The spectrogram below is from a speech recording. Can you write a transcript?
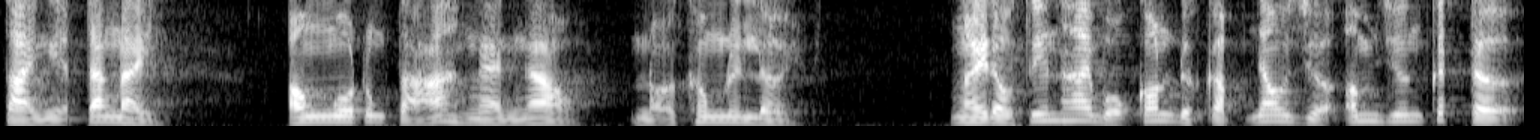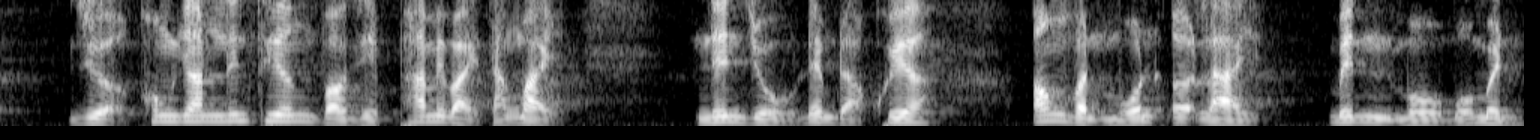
tại Nghĩa trang này. Ông Ngô Trung Tá nghẹn ngào, nói không nên lời. Ngày đầu tiên hai bố con được gặp nhau giữa âm dương cất trợ dựa không gian linh thiêng vào dịp 27 tháng 7. Nên dù đêm đã khuya, ông vẫn muốn ở lại bên mồ bố mình.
